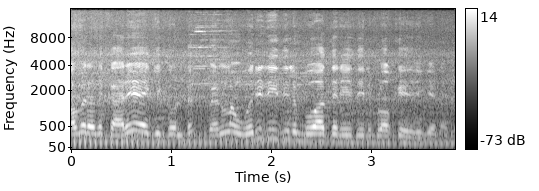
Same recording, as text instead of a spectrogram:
അവരത് കരയാക്കിക്കൊണ്ട് വെള്ളം ഒരു രീതിയിലും പോകാത്ത രീതിയിൽ ബ്ലോക്ക് ചെയ്തിരിക്കുകയാണ്.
